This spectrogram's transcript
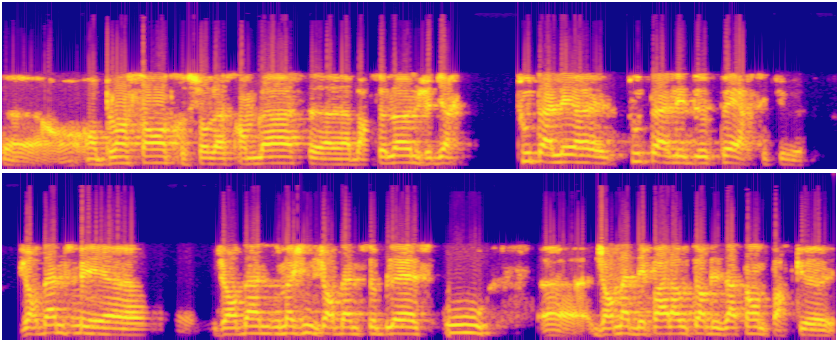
en plein centre sur la Ramblas à Barcelone. Je veux dire, tout allait, tout allait de pair, si tu veux. Jordan fait, Jordan, imagine Jordan se blesse ou Jordan n'est pas à la hauteur des attentes parce que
